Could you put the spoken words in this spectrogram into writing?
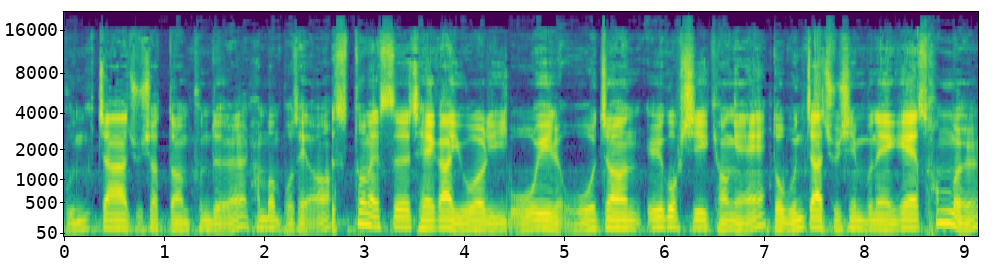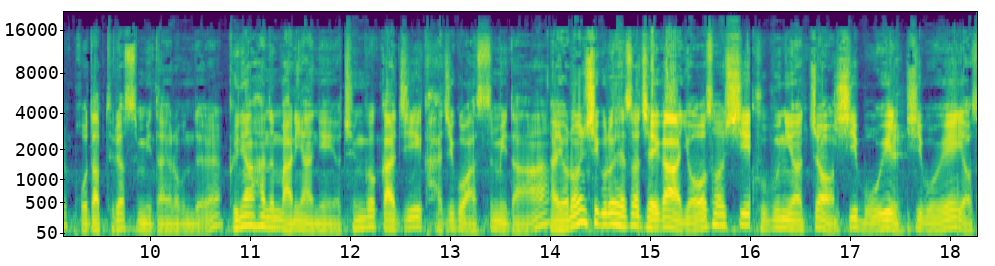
문자 주셨던 분들 한번 보세요. 스톰엑스 제가 6월 25일 오전 7시 경에 또 문자 주신 분에게 선물 보답 드렸습니다. 여러분들 그냥 하는 말이 아니에요. 증거까지 가지고 왔습니다. 자, 이런 식으로 해서 제가 6시 9분이었죠. 25일 25일 6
